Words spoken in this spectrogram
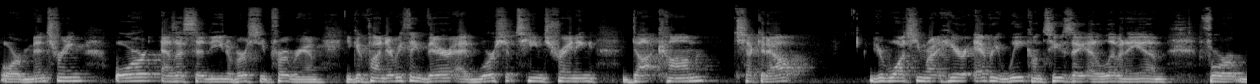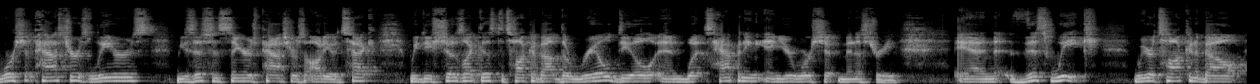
or mentoring, or as I said, the university program. You can find everything there at worshipteamtraining.com. Check it out. You're watching right here every week on Tuesday at 11 a.m. for worship pastors, leaders, musicians, singers, pastors, audio tech. We do shows like this to talk about the real deal and what's happening in your worship ministry. And this week, we are talking about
